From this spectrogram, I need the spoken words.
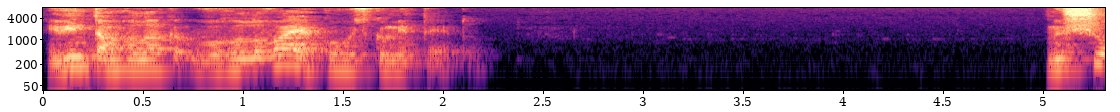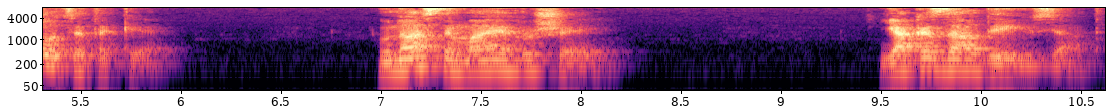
І він там голова якогось комітету. Ну що це таке? У нас немає грошей. Я казав, де їх взяти.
